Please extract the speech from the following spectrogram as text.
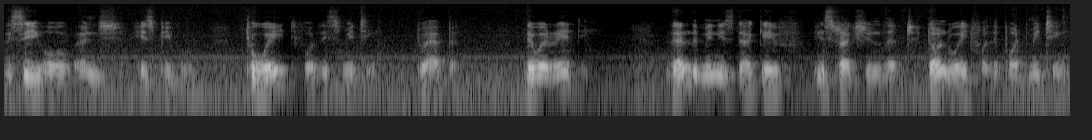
the CEO and his people, to wait for this meeting to happen. They were ready. Then the minister gave instruction that don't wait for the board meeting,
